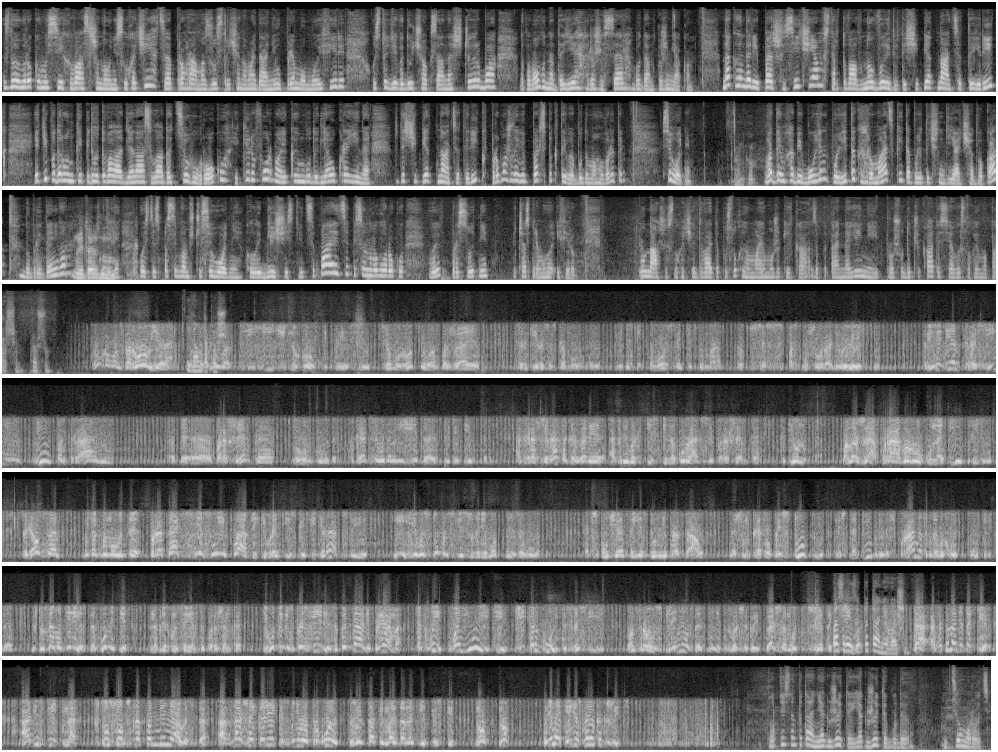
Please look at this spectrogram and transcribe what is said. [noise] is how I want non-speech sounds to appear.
З новим роком усіх вас, шановні слухачі. Це програма зустрічі на майдані у прямому ефірі. У студії ведуча Оксана Щирба. Допомогу надає режисер Богдан Кожем'яко. На календарі 1 січня стартував новий 2015 рік. Які подарунки підготувала для нас влада цього року? Які реформи, яким буде для України 2015 рік? Про можливі перспективи будемо говорити сьогодні. Ранку. Вадим Хабібулін, політик, громадський та політичний діяч, адвокат. Добрий день вам. Вітаю знову. Гості, спасибі вам, що сьогодні, коли більшість відсипається після нового року, ви присутні під час прямого ефіру. У наших слухачів давайте послухаємо. Маємо вже кілька запитань на лінії. Прошу дочекатися. Вислухаємо першим. Прошу. Доброго здоров'я! І вам також. Психічного підкреслюю. В цьому році вам бажає Сергій Росискомовний. Вы действительно можете сойти с ума. Вот сейчас послушал радио Вести. Президент России не поздравил э, э, Порошенко с Новым годом. Оказывается, сегодня его не считают президентом. А как раз вчера показали отрывок из инаугурации Порошенко, где он, положа правую руку на Библию, клялся, ну так бы мовити, продать все свои фабрики в Российской Федерации и Севастопольский судоремонтный завод. Это же получается, если он не продал, значит, он к этому преступник, значит, на Библии, значит, правый тогда выходит Путин-то. И что самое интересное, помните, на пресс-конференции Порошенко, его так и спросили, запытали прямо, так вы воюете, чи торгуете с Россией? Сразу взбеленился, ну, не буду дальше говорить, дальше ну, жета Пан Сергій, запитання ваше. Да, а запитание такие. А действительно, что, собственно, поменялось-то? Одна шайка-лейка сменила другую в результате Майдана гидности. Ну, ну, понимаете, я не знаю, как жить. От дійсно питання: як жити? Як жити буде у цьому році?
